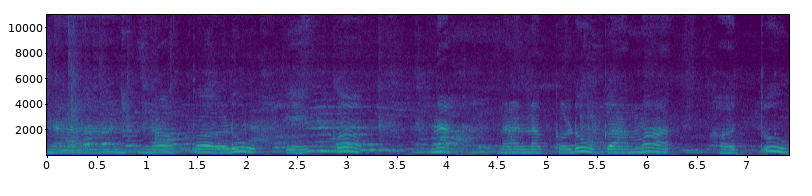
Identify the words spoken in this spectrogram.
નાનકડું એક ના નાનકડું ગામ હતું.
